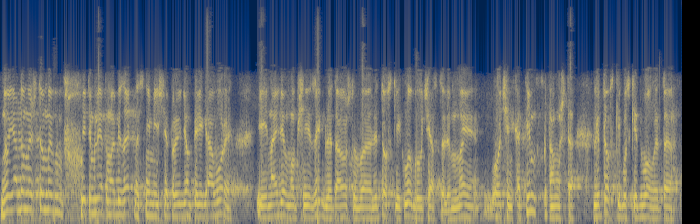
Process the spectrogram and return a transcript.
Ну, я думаю, что мы этим летом обязательно с ними еще проведем переговоры и найдем общий язык для того, чтобы литовские клубы участвовали. Мы очень хотим, потому что литовский баскетбол это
